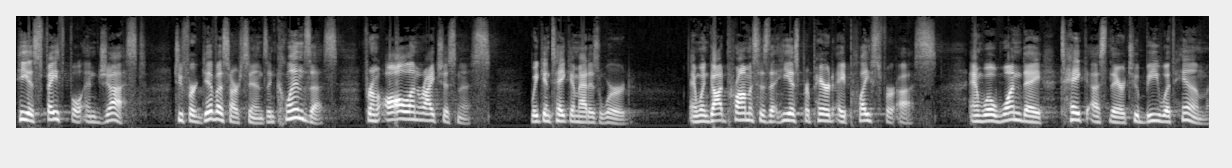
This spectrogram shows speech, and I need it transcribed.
he is faithful and just to forgive us our sins and cleanse us from all unrighteousness we can take him at his word. And when God promises that he has prepared a place for us and will one day take us there to be with him,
